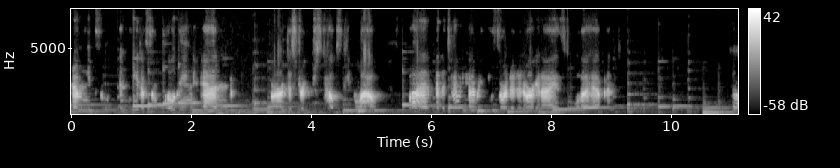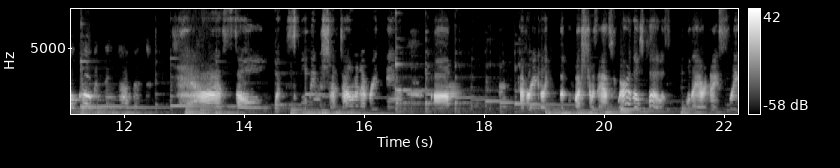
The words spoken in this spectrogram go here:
I'm in need, some, in need of some clothing, and our district just helps people out. But by the time we got everything sorted and organized, what happened? So, COVID things happened. Yeah, so school being shut down and everything, um, every like the question was asked, where are those clothes? Well, they are nicely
